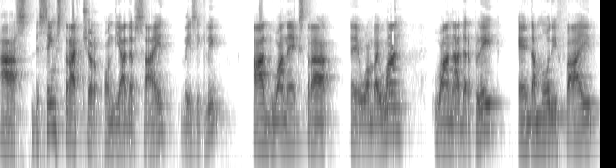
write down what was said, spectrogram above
as the same structure on the other side, basically, add one extra uh, one by one, one other plate, and a modified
